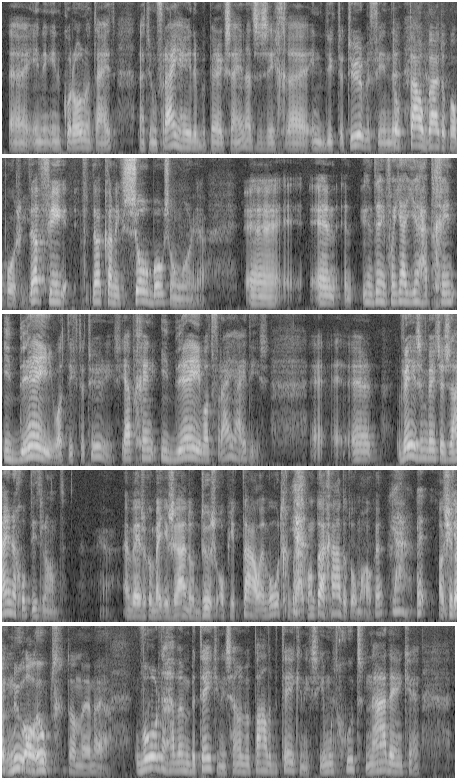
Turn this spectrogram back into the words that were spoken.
uh, in, in de coronatijd, dat hun vrijheden beperkt zijn, dat ze zich uh, in de dictatuur bevinden. Totaal buiten proportie. Dat, vind ik, daar kan ik zo boos om worden. Uh, en, en ik denk van, ja, je hebt geen idee wat dictatuur is. Je hebt geen idee wat vrijheid is. wees een beetje zuinig op dit land. En wees ook een beetje zuinig dus op je taal en woordgebruik, want daar gaat het om ook. Hè? Ja, eh, Als je dat nu al roept, dan eh, nou ja. Woorden hebben een betekenis, hebben een bepaalde betekenis. Je moet goed nadenken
